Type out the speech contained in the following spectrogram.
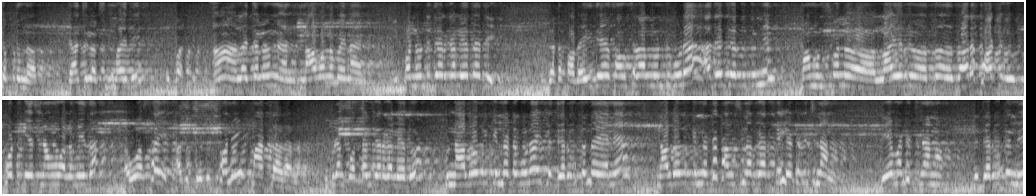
చెప్తున్నారు. ఝాన్సీ లక్ష్మీబాయిది అలా లచ్చలు నా వల్ల పోయినా ఇప్పటి నుండి జరగలేదు అది. గత పదహైదే సంవత్సరాల నుండి కూడా అదే జరుగుతుంది. మా మున్సిపల్ లాయర్ ద్వారా కోర్టు కోర్టుకు వేసినాము వాళ్ళ మీద వస్తాయి. అది తెలుసుకొని మాట్లాడాలి. ఇప్పుడేం కొత్తగా జరగలేదు. ఇప్పుడు నాలుగు రోజుల కిందట కూడా ఇట్లా జరుగుతున్నాయని నాలుగు రోజుల కిందట కమిషనర్ గారికి లెటర్ ఇచ్చినాను. ఏమని ఇచ్చినాను? ఇట్లా జరుగుతుంది.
